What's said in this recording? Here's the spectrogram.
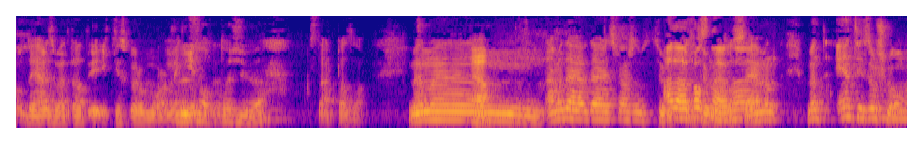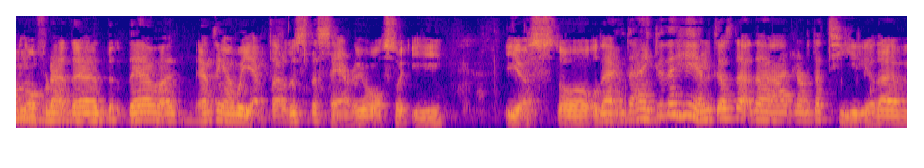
Og det er liksom etter at de ikke skårer mål lenger. 28. Sterkt, altså. Men, eh, Ja. nei, men det er det er som er sånn Nei, det er fascinerende. å se. Men, men en ting som slår meg nå for det, det, det er, En ting er hvor jevnt det er, og det, det ser du jo også i, i øst. Og, og det, det er egentlig det hele tida. Altså det, det er klart at det er tidlig, og det er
